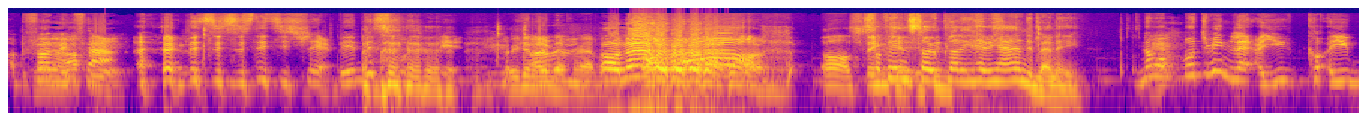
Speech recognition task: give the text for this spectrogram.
I prefer No, no, being fat. this is this is shit. Being this is shit. We could I have been there forever. Oh, no! Oh, Oh, Stop being so bloody heavy-handed, Lenny. No, Yeah. what, what do you mean? Let, are you co- are you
